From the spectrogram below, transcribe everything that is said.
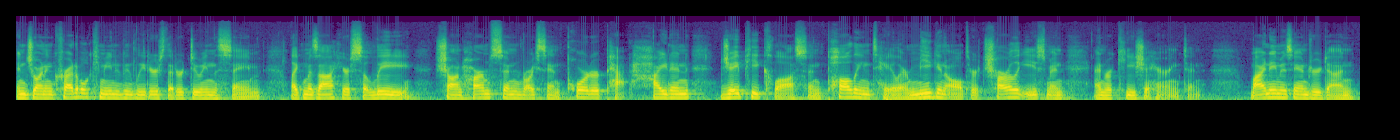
and join incredible community leaders that are doing the same, like Mazahir Salih, Shawn Harmsen, Royceann Porter, Pat Hayden, J.P. Claussen, Pauline Taylor, Megan Alter, Charlie Eastham, and Rakesha Harrington. My name is Andrew Dunn,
